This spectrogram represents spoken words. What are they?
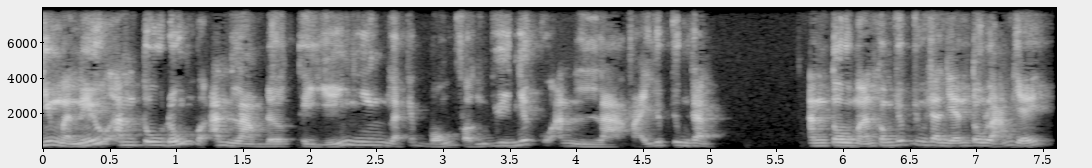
nhưng mà nếu anh tu đúng và anh làm được thì dĩ nhiên là cái bổn phận duy nhất của anh là phải giúp chúng sanh. Anh tu mà anh không giúp chúng sanh vậy anh tu làm gì?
